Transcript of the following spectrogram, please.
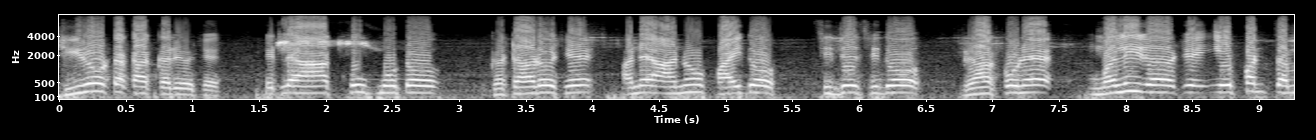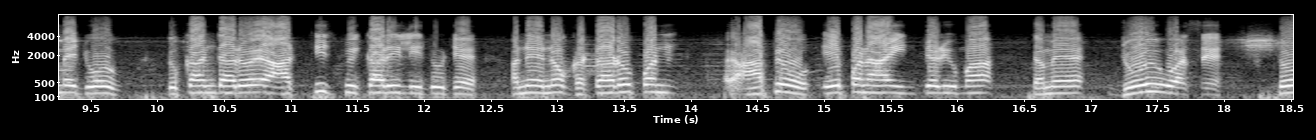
ઝીરો ટકા કર્યો છે. એટલે આ ખૂબ મોટો ઘટાડો છે અને આનો ફાયદો સીધે સીધો ગ્રાહકોને મળી રહ્યો છે. એ પણ તમે જોયું દુકાનદારોએ આજથી સ્વીકારી લીધું છે અને એનો ઘટાડો પણ આપ્યો, એ પણ આ ઇન્ટરવ્યુમાં તમે જોયું હશે. તો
